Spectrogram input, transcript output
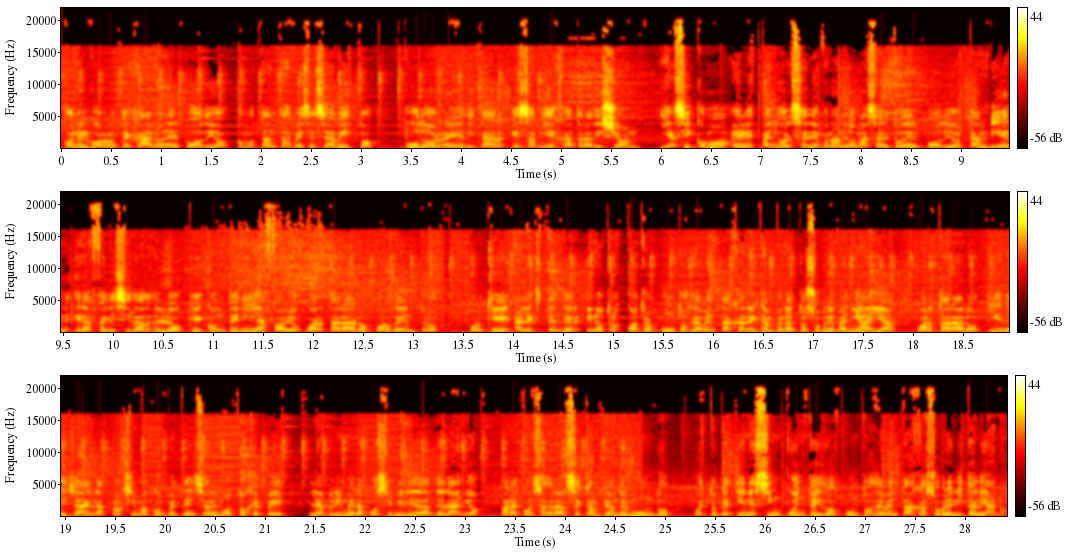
Con el gorro tejano en el podio, como tantas veces se ha visto, pudo reeditar esa vieja tradición. Y así como el español celebró en lo más alto del podio, también era felicidad lo que contenía Fabio Quartararo por dentro, porque al extender en otros cuatro puntos la ventaja en el campeonato sobre Bañaya, Quartararo tiene ya en la próxima competencia de MotoGP la primera posibilidad del año para consagrarse campeón del mundo, puesto que tiene 52 puntos de ventaja sobre el italiano.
